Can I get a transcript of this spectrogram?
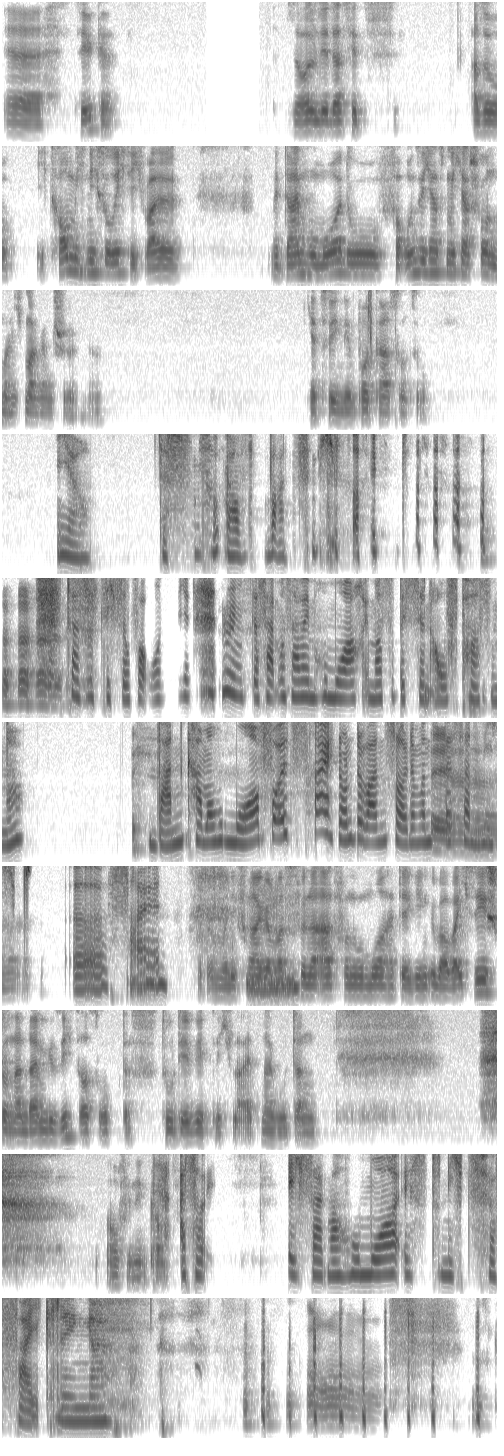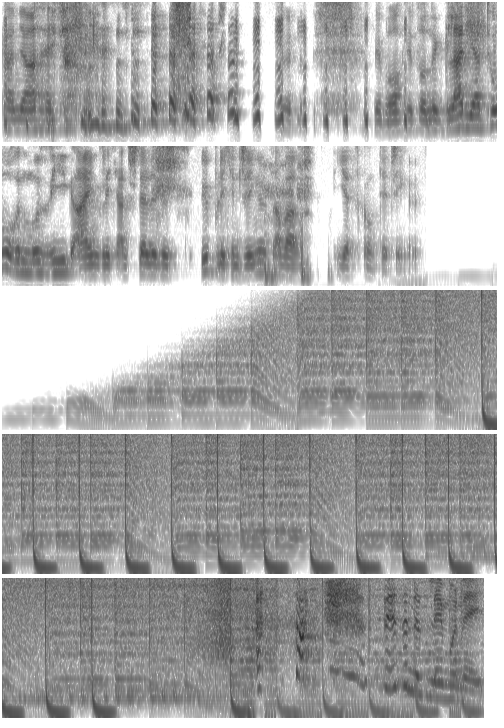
Äh, Silke, sollen wir das jetzt. Also, ich traue mich nicht so richtig, weil mit deinem Humor, du verunsicherst mich ja schon manchmal ganz schön. Ne? Jetzt wegen dem Podcast und so. Ja, das tut mir wahnsinnig leid. dass es dich so verunsichert. Hm, deshalb muss man beim Humor auch immer so ein bisschen aufpassen, ne? Wann kann man humorvoll sein und wann sollte man es ja. besser nicht äh, sein? Das ist halt immer die Frage, mhm. was für eine Art von Humor hat der Gegenüber. Aber ich sehe schon an deinem Gesichtsausdruck, das tut dir wirklich leid. Na gut, dann auf in den Kampf. Also, ich sag mal, Humor ist nichts für Feiglinge. oh, das kann ja heiter werden. Wir brauchen jetzt so eine Gladiatorenmusik eigentlich anstelle des üblichen Jingles, aber jetzt kommt der Jingle. Business Lemonade,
